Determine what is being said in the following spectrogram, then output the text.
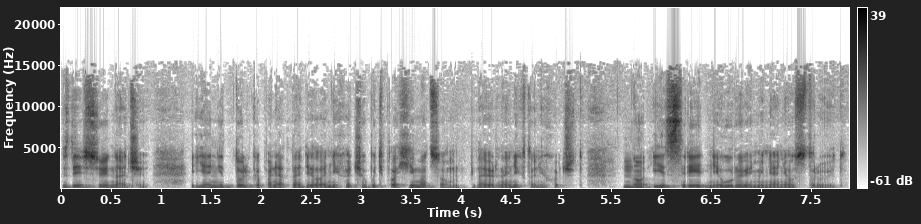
здесь все иначе. Я не только, понятное дело, не хочу быть плохим отцом, наверное, никто не хочет, но и средний уровень меня не устроит.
